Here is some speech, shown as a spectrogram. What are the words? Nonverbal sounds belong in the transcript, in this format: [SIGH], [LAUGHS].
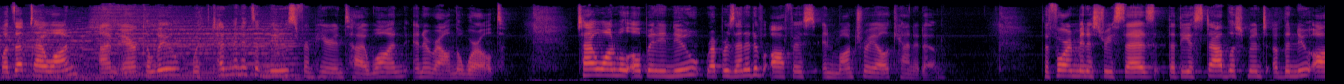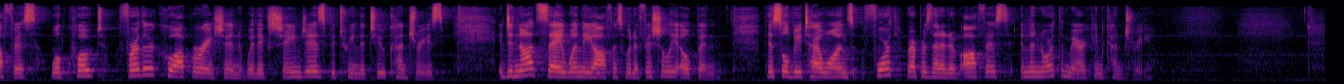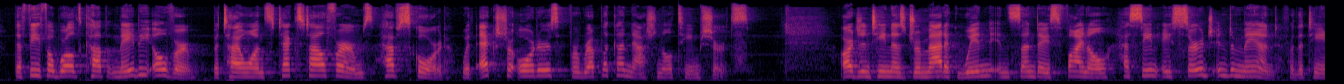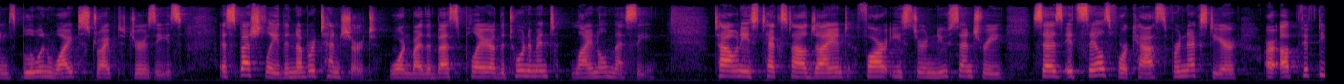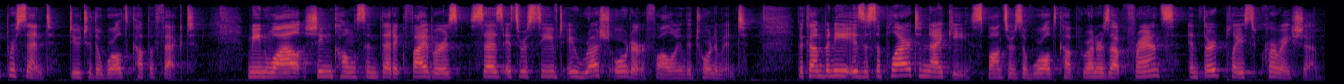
What's up, Taiwan? I'm Erika Liu with 10 minutes of news from here in Taiwan and around the world. Taiwan will open a new representative office in Montreal, Canada. The Foreign Ministry says that the establishment of the new office will, quote, further cooperation with exchanges between the two countries. It did not say when the office would officially open. This will be Taiwan's fourth representative office in the North American country. The FIFA World Cup may be over, but Taiwan's textile firms have scored with extra orders for replica national team shirts. Argentina's dramatic win in Sunday's final has seen a surge in demand for the team's blue and white striped jerseys, especially the number 10 shirt worn by the best player of the tournament, Lionel Messi. Taiwanese textile giant Far Eastern New Century says its sales forecasts for next year are up 50% due to the World Cup effect. Meanwhile, Kong Synthetic Fibers says it's received a rush order following the tournament. The company is a supplier to Nike, sponsors of World Cup runners-up France and third place Croatia.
